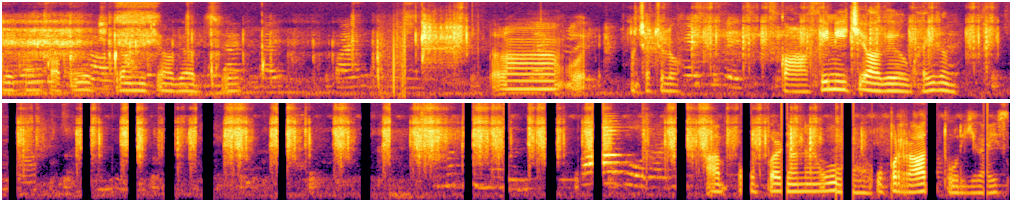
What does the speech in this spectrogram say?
देखो काफ़ी अच्छी तरह नीचे आ गया से। अच्छा चलो। काफ़ी नीचे आ गए हो भाई तुम अब ऊपर जाना है, वो ऊपर रात हो रही है गाइस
